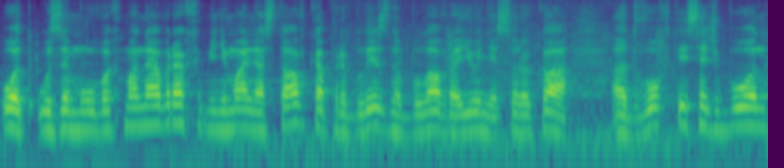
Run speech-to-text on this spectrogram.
от у зимових маневрах, мінімальна ставка приблизно була в районі 42 тисяч бон.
